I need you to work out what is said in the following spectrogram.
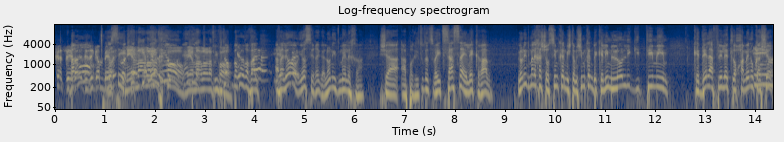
כזה, וזה גם באמת יוסי, מי אמר אלינו. לחקור? מי אמר. לו לחקור? לבדוק, ברור, אבל, אבל לא. יוסי, רגע, לא נדמה לך שהפרקליטות הצבאית ששה אלי קרב? לא נדמה לך שעושים כאן, משתמשים כאן בכלים לא לגיטימיים כדי להפליל את לוחמינו כאשר ה- ה-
